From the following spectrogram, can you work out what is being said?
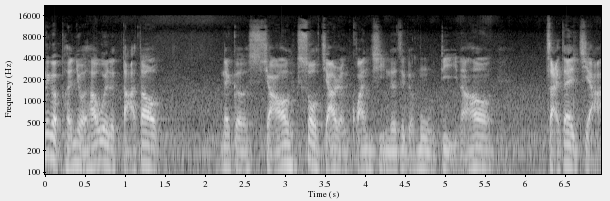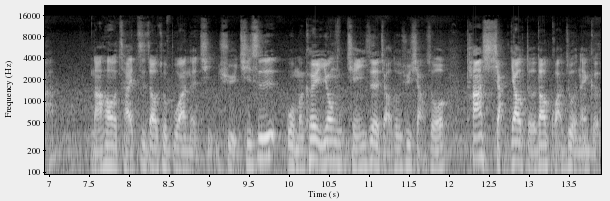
那个朋友，他为了达到那个想要受家人关心的这个目的，然后宅在家，然后才制造出不安的情绪。其实我们可以用潜意识的角度去想说，他想要得到关注的那个，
